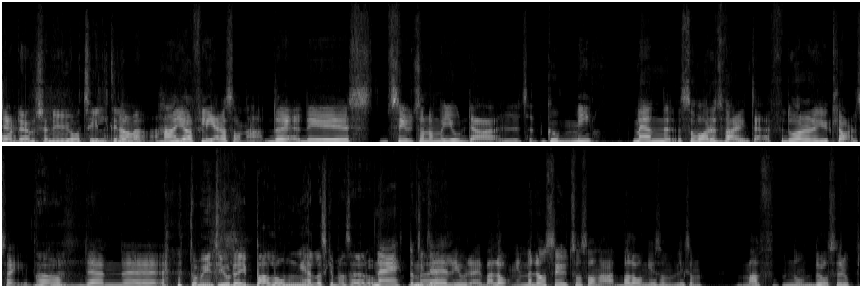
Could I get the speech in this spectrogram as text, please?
Ja den känner ju jag till till och med. Mm. Ja, han gör flera sådana. Det, det ser ut som de är gjorda i typ gummi. Men så var det tyvärr inte, för då hade den ju klarat sig. Ja. Den, eh, De är inte gjorda i ballong heller ska man säga då. nej, de är inte heller gjorda i ballong. Men de ser ut som sådana ballonger som liksom man, någon blåser upp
